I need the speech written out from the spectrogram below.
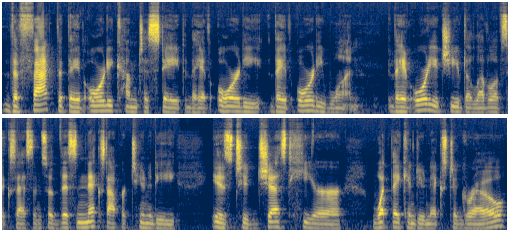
the fact that they've already come to state they have already they've already won. They have already achieved a level of success. And so this next opportunity is to just hear what they can do next to grow.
